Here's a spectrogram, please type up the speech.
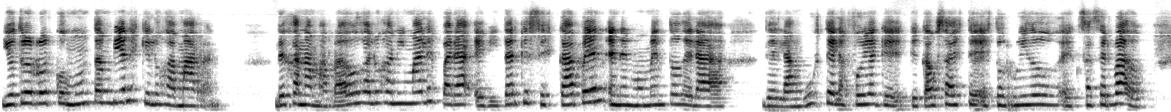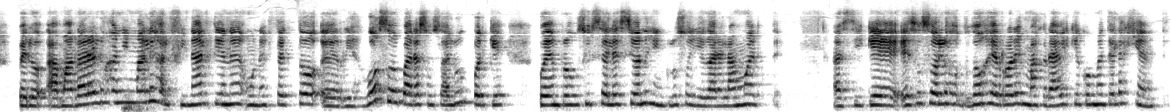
Y otro error común también es que los amarran. Dejan amarrados a los animales para evitar que se escapen en el momento de la, de la angustia, la fobia que, causa este, estos ruidos exacerbados. Pero amarrar a los animales al final tiene un efecto eh, riesgoso para su salud porque pueden producirse lesiones e incluso llegar a la muerte. Así que esos son los dos errores más graves que comete la gente.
